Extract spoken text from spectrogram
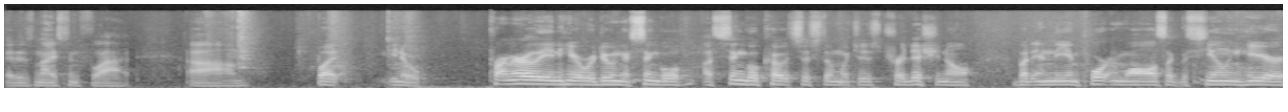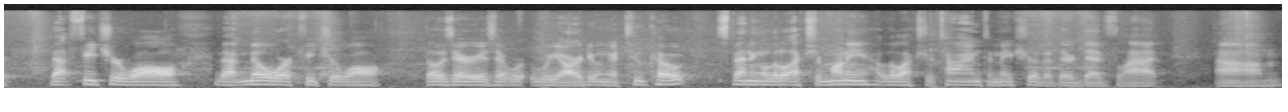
is nice and flat. Um, but, you know, primarily in here we're doing a single, a single coat system, which is traditional, but in the important walls, like the ceiling here, that feature wall, that millwork feature wall, those areas that we are doing a two coat, spending a little extra money, a little extra time to make sure that they're dead flat. Um,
